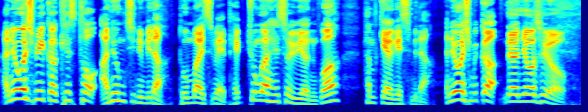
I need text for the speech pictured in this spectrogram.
안녕하십니까 캐스터 안영진입니다. 돈 말씀의 백종아 해설위원과 함께하겠습니다. 안녕하십니까 네 안녕하세요.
